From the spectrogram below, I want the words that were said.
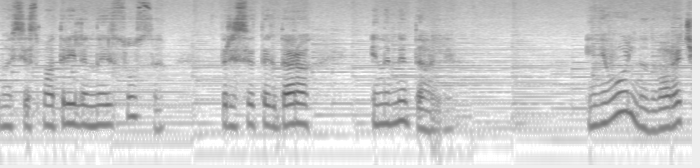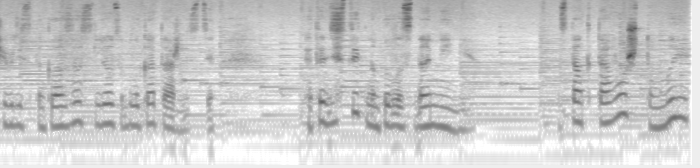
Мы все смотрели на Иисуса в пресвятых дарах и на медали. И невольно наворачивались на глаза слезы благодарности. Это действительно было знамение. Знак того, что мы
